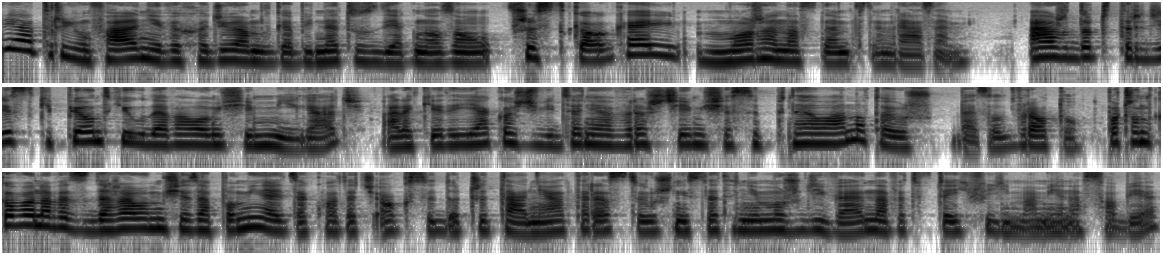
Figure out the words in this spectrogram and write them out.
A ja triumfalnie wychodziłam z gabinetu z diagnozą wszystko ok, może następnym razem. Aż do 45 udawało mi się migać, ale kiedy jakość widzenia wreszcie mi się sypnęła, no to już bez odwrotu. Początkowo nawet zdarzało mi się zapominać zakładać oksy do czytania, teraz to już niestety niemożliwe, nawet w tej chwili mam je na sobie.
